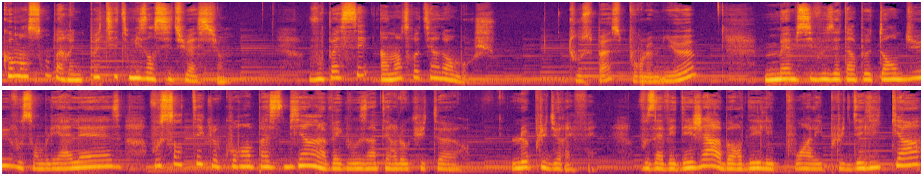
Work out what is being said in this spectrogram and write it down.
Commençons par une petite mise en situation. Vous passez un entretien d'embauche. Tout se passe pour le mieux. Même si vous êtes un peu tendu, vous semblez à l'aise, vous sentez que le courant passe bien avec vos interlocuteurs. Le plus dur est fait. Vous avez déjà abordé les points les plus délicats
